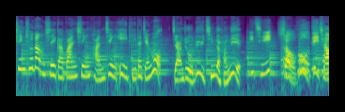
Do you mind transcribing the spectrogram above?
青出动是一个关心环境议题的节目，加入绿青的行列，一起守护地球。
